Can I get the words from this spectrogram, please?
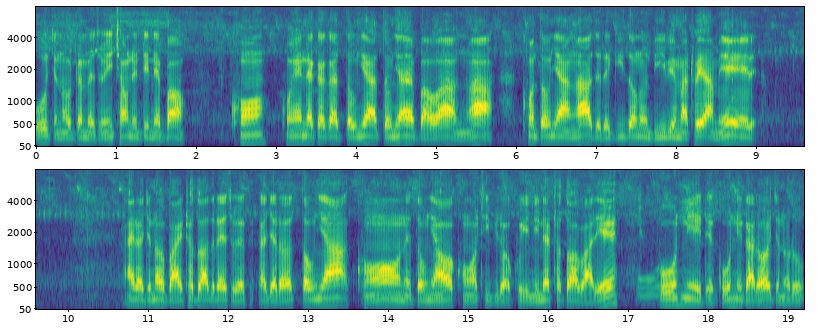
ကိုကျွန်တော်တို့တက်မယ်ဆိုရင်6နဲ့1နဲ့ပေါင်းခွန် ခွန်ရဲ့နဲ့ကက3ည3ညရဲ့ပါဝါ9ခွန်3ည5ဆိုတဲ့ကီးသုံးလုံးဒီပြင်မှာထွက်ရမယ်တဲ့အဲ့တော့ကျွန်တော်ဘာထွက်သွားတဲ့ဆိုတဲ့အခါကျတော့3ညခွန်နဲ့3ညရောခွန်ရောထိပြီးတော့အခွေအနေနဲ့ထွက်သွားပါတယ်6နှစ်တဲ့6နှစ်ကတော့ကျွန်တော်တို့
